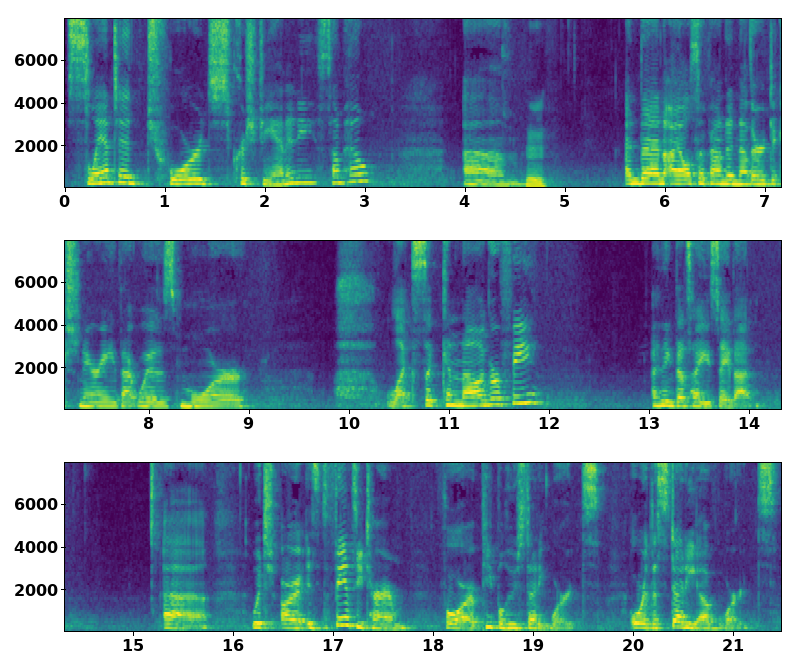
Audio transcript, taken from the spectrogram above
slanted towards Christianity somehow. Um, And then I also found another dictionary that was more lexiconography. I think that's how you say that. Uh, which are is the fancy term for people who study words or the study of words.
